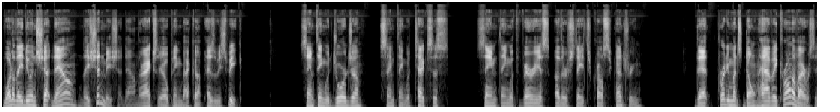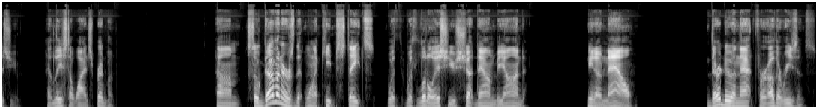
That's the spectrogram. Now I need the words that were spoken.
what are they doing shut down? They shouldn't be shut down. They're actually opening back up as we speak. Same thing with Georgia, same thing with Texas, same thing with various other states across the country that pretty much don't have a coronavirus issue, at least a widespread one. Um, so governors that want to keep states with with little issues shut down beyond, you know, now, they're doing that for other reasons,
